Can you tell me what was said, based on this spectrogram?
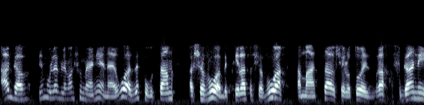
אגב, שימו לב למשהו מעניין, האירוע הזה פורסם השבוע, בתחילת השבוע, המעצר של אותו אזרח אפגני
